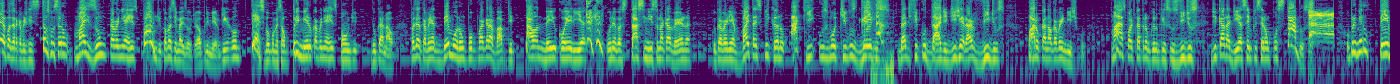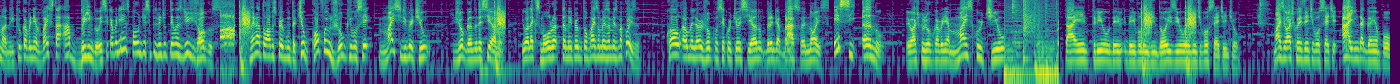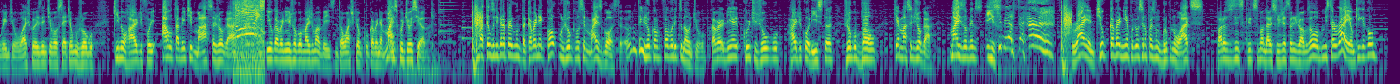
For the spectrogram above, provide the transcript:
Aí, rapaziada, Caverninha, estamos começando mais um Caverninha Responde. Como assim mais um? É o primeiro. O que, que acontece? Vamos começar o primeiro Caverninha Responde do canal. Rapaziada, o Caverninha demorou um pouco pra gravar, porque tava meio correria. O negócio tá sinistro na caverna. O Caverninha vai estar tá explicando aqui os motivos gregos da dificuldade de gerar vídeos para o canal cavernístico. Mas pode ficar tranquilo que os vídeos de cada dia sempre serão postados. O primeiro tema de que o Caverninha vai estar abrindo, esse Caverninha responde simplesmente temas de jogos. O Renato Alves pergunta, tio, qual foi o jogo que você mais se divertiu jogando nesse ano? E o Alex Moura também perguntou mais ou menos a mesma coisa. Qual é o melhor jogo que você curtiu esse ano? Grande abraço, é nóis. Esse ano, eu acho que o jogo que o Caverninha mais curtiu tá entre o The Evolution 2 e o Resident Evil 7, hein, tio? Mas eu acho que o Resident Evil 7 ainda ganha um pouco, gente. Eu acho que o Resident Evil 7 é um jogo que no hard foi altamente massa jogar. E o Caverninha jogou mais de uma vez. Então acho que é o que o Caverninha mais curtiu esse ano. O Matheus Oliveira pergunta, Caverninha, qual o jogo que você mais gosta? Eu não tenho jogo favorito não, tio. Caverninha curte jogo hardcoreista, jogo bom, que é massa de jogar. Mais ou menos isso. Que merda! Ryan, tio Caverninha, por que você não faz um grupo no WhatsApp? Para os inscritos mandarem sugestão de jogos. Ô, Mr. Ryan, o que que acontece?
